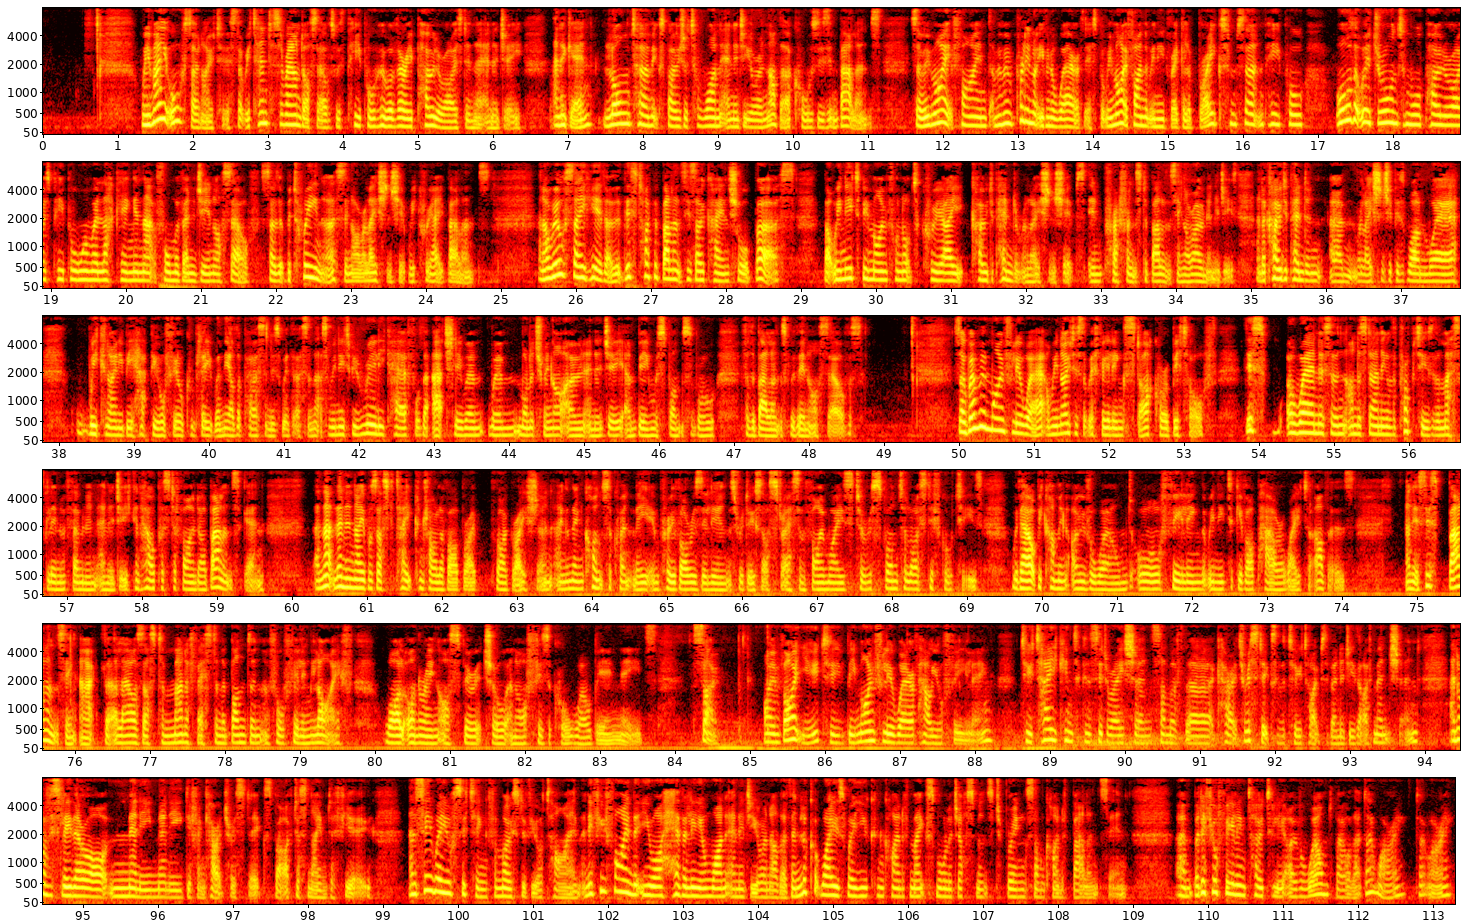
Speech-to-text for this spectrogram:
We may also notice that we tend to surround ourselves with people who are very polarized in their energy. And again, long term exposure to one energy or another causes imbalance. So we might find, I mean, we're probably not even aware of this, but we might find that we need regular breaks from certain people or that we're drawn to more polarized people when we're lacking in that form of energy in ourselves, so that between us in our relationship we create balance. And I will say here though that this type of balance is okay in short bursts, but we need to be mindful not to create codependent relationships in preference to balancing our own energies. And a codependent um, relationship is one where we can only be happy or feel complete when the other person is with us and that's we need to be really careful that actually when we're monitoring our own energy and being responsible for the balance within ourselves. So when we're mindfully aware and we notice that we're feeling stuck or a bit off this awareness and understanding of the properties of the masculine and feminine energy can help us to find our balance again and that then enables us to take control of our vibration and then consequently improve our resilience, reduce our stress, and find ways to respond to life's difficulties without becoming overwhelmed or feeling that we need to give our power away to others. And it's this balancing act that allows us to manifest an abundant and fulfilling life while honouring our spiritual and our physical well-being needs. So, I invite you to be mindfully aware of how you're feeling to take into consideration some of the characteristics of the two types of energy that I've mentioned. And obviously, there are many, many different characteristics, but I've just named a few. And see where you're sitting for most of your time. And if you find that you are heavily in one energy or another, then look at ways where you can kind of make small adjustments to bring some kind of balance in. Um, but if you're feeling totally overwhelmed by all that, don't worry, don't worry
